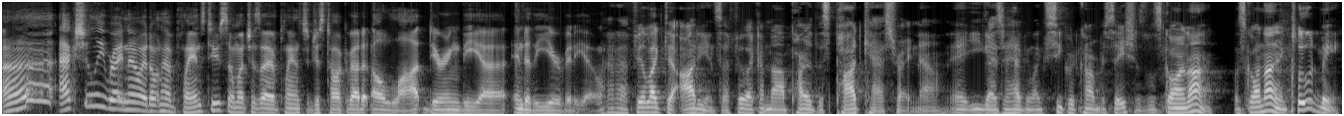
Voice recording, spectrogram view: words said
Uh, actually, right now I don't have plans to, so much as I have plans to just talk about it a lot during the uh, end of the year video. God, I feel like the audience. I feel like I'm not a part of this podcast right now. Hey, you guys are having like secret conversations. What's going on? What's going on? Include me.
